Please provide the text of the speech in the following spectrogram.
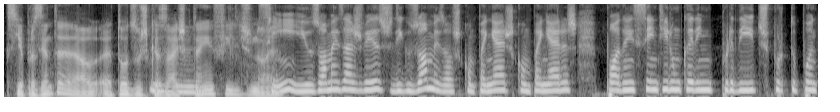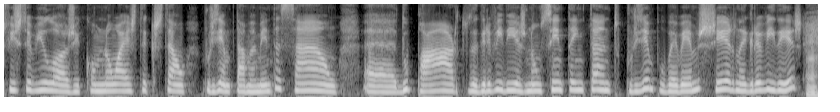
que se apresenta ao- a, todos os casais que têm filhos, não é? Uhum. Sim, e os homens às vezes, digo os homens, aos companheiros, companheiras, podem se sentir um bocadinho perdidos porque do ponto de vista biológico, como não há esta questão, por exemplo, da amamentação, ah, do parto, da gravidez, não sentem tanto, por exemplo, o bebê mexer na gravidez, Ah.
